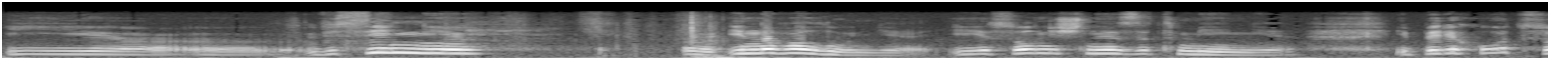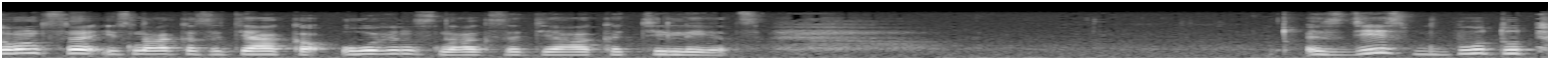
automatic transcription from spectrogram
и э, весенние э, и новолуние, и солнечные затмения, и переход Солнца из знака зодиака Овен знак зодиака Телец – Здесь будут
